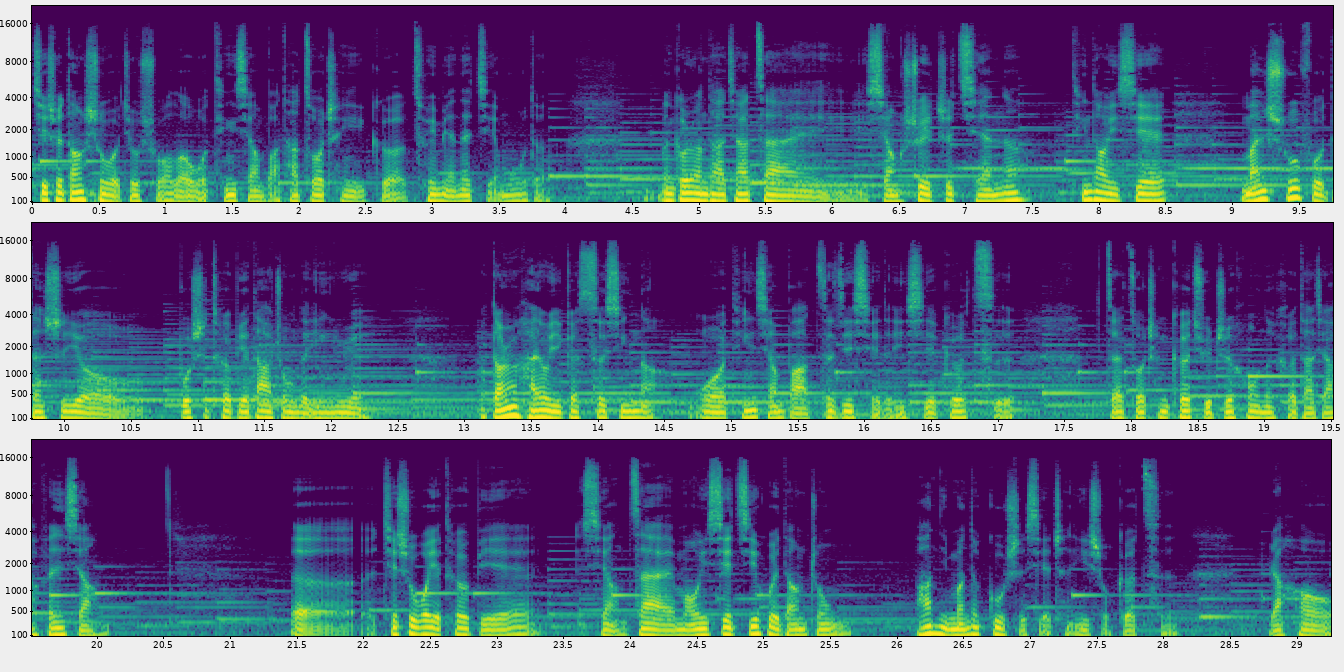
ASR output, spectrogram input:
其实当时我就说了，我挺想把它做成一个催眠的节目的，能够让大家在想睡之前呢，听到一些蛮舒服，但是又不是特别大众的音乐。当然还有一个私心呢，我挺想把自己写的一些歌词，在做成歌曲之后呢，和大家分享。呃，其实我也特别想在某一些机会当中，把你们的故事写成一首歌词。然后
